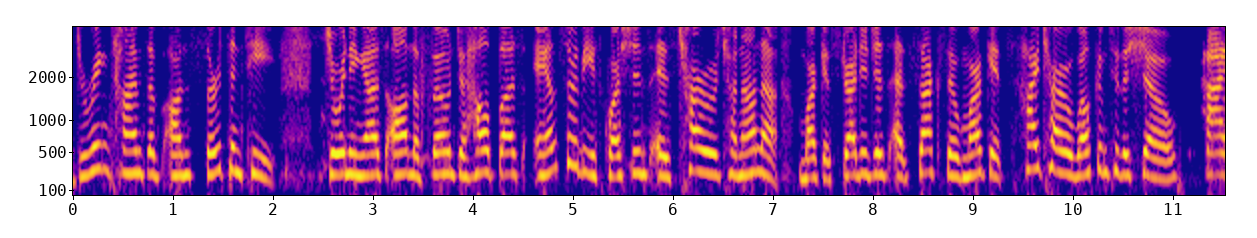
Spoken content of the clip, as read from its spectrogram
during times of uncertainty? Joining us on the phone to help help us answer these questions is Charu Chanana, market strategist at Saxo Markets. Hi, Charu. Welcome to the show. Hi,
